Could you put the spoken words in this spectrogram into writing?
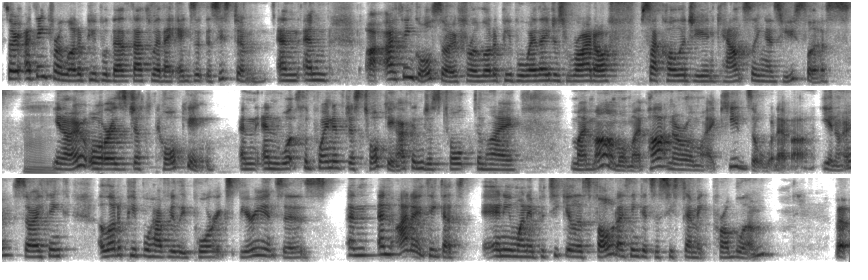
So I think for a lot of people that that's where they exit the system. And and I think also for a lot of people where they just write off psychology and counseling as useless mm. you know, or as just talking. And and what's the point of just talking? I can just talk to my my mom or my partner or my kids or whatever, you know. So I think a lot of people have really poor experiences. And and I don't think that's anyone in particular's fault. I think it's a systemic problem. But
